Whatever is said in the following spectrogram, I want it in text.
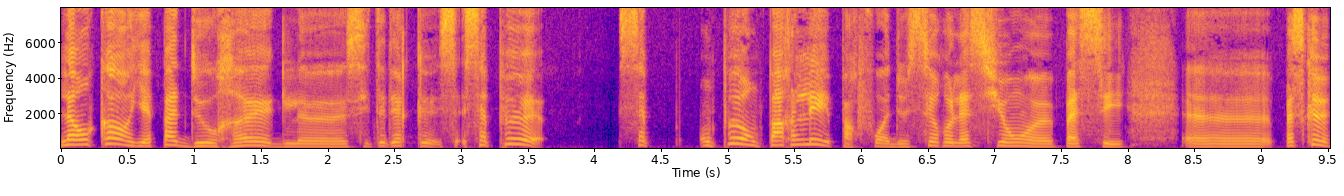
là encore, il n'y a pas de règle. C'est-à-dire que ça peut, on peut en parler parfois de ces relations euh, passées, Euh, parce que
